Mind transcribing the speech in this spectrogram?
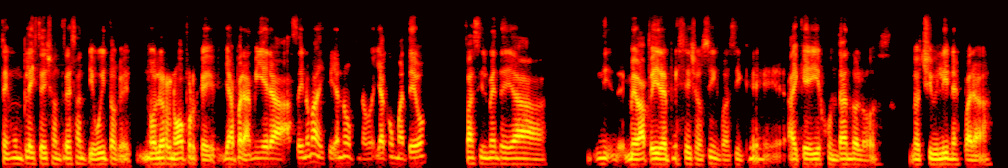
tengo un PlayStation 3 antiguito que no lo renovó porque ya para mí era así nomás, dije ya no, ya con Mateo fácilmente ya me va a pedir el PlayStation 5, así que hay que ir juntando los, los chivilines para,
